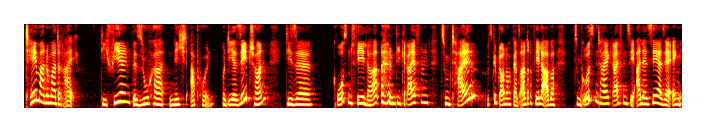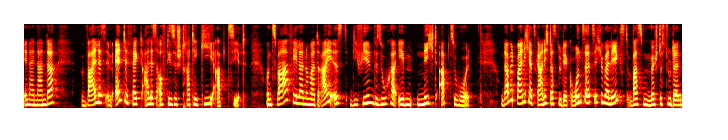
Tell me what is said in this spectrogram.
Thema Nummer drei. Die vielen Besucher nicht abholen. Und ihr seht schon, diese großen Fehler, die greifen zum Teil, es gibt auch noch ganz andere Fehler, aber zum größten Teil greifen sie alle sehr, sehr eng ineinander, weil es im Endeffekt alles auf diese Strategie abzielt. Und zwar Fehler Nummer drei ist, die vielen Besucher eben nicht abzuholen. Und damit meine ich jetzt gar nicht, dass du dir grundsätzlich überlegst, was möchtest du denn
